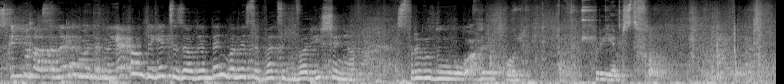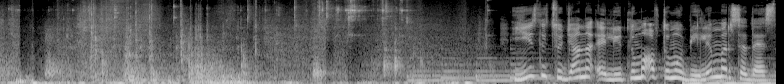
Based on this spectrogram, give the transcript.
Скажіть, будь ласка, Неля Дмитрівна, як вам вдається за один день винести 22 рішення з приводу агріколь підприємств? Їздить суддя на елітному автомобілі Мерседес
